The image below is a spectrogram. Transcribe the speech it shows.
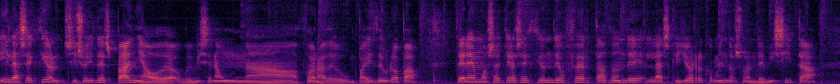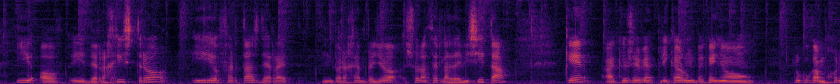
Y la sección, si sois de España o, vivís en una zona de un país de Europa, tenemos aquí la sección de ofertas donde las que yo recomiendo son de visita y, de registro y ofertas de red. Por ejemplo, yo suelo hacer la de visita, que aquí os voy a explicar un pequeño truco que a lo mejor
